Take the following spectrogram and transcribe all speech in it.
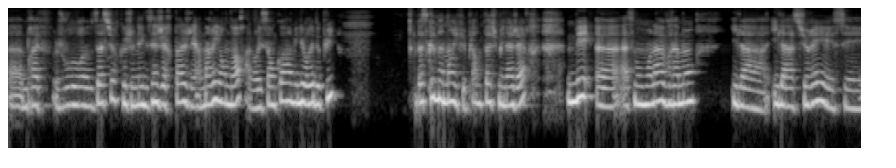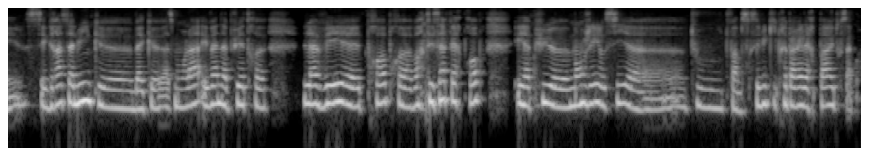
Euh, bref, je vous assure que je n'exagère pas, j'ai un mari en or, alors il s'est encore amélioré depuis, parce que maintenant il fait plein de tâches ménagères, mais euh, à ce moment-là, vraiment, il a, il a assuré, et c'est grâce à lui que, bah, que à ce moment-là, Evan a pu être lavé, être propre, avoir des affaires propres, et a pu euh, manger aussi tout, enfin, parce que c'est lui qui préparait les repas et tout ça, quoi.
